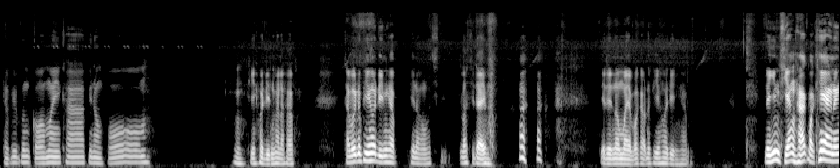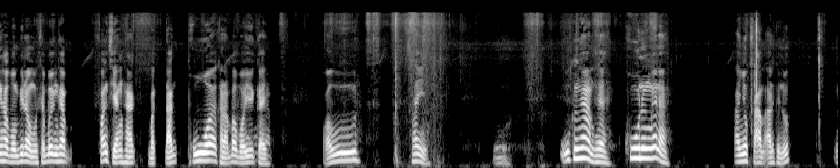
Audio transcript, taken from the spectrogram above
เดี๋ยวไปเบิ่งกอไม้ครับพี่น้องผมพี่เขาดินมาแล้วครับถ้าเบิ่งน้ำพี่เขาดินครับ พี่น้องเราสิได้บ่จะได้นอนใหม่บ่ครับน้ำพี่เขาดินครับได้ยินเสียงหักบักแห้งหนึงครับผมพี่น้องถ้าเบิ่งครับ ฟังเสียงหักบักดังพัวขนาดบ้าบอยอยู่ไกล เอาใช่อู้คืองามแท้คู่หนึงเลยน่ะอายกสามอันขึ้นดูเอ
